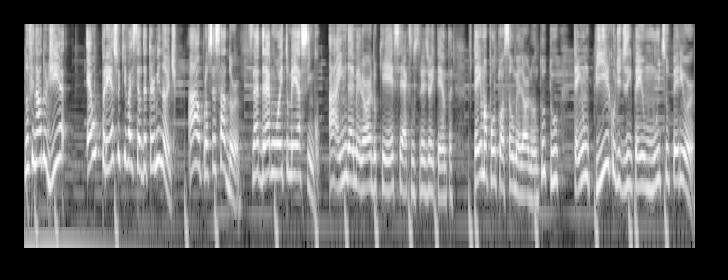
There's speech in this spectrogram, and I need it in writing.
No final do dia, é o preço que vai ser o determinante. Ah, o processador. Snapdragon 865 ainda é melhor do que esse Exynos 1380. Tem uma pontuação melhor no AnTuTu, tem um pico de desempenho muito superior.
